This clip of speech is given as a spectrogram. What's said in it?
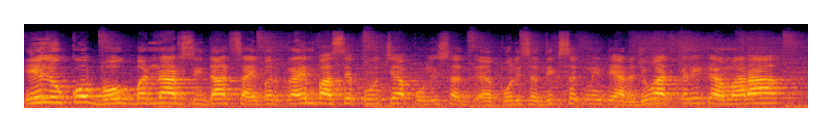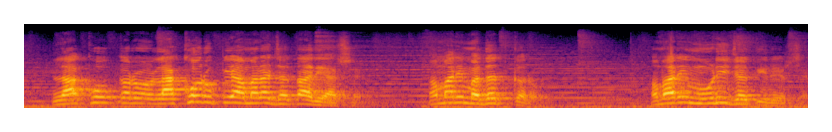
એ લોકો ભોગ બનનાર સીધા સાયબર ક્રાઇમ પાસે પહોંચ્યા. પોલીસ પોલીસ અધિક્ષકની ત્યાં રજૂઆત કરી કે અમારા લાખો કરોડ, લાખો રૂપિયા અમારા જતા રહ્યા છે. અમારી મદદ કરો. અમારી મૂડી જતી રહેશે.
